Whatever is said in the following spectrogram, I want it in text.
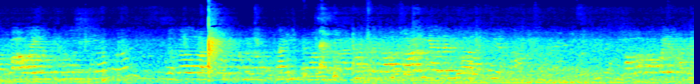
Bapak Allah yang kudus, segala yang kami lakukan, segala karya dan Allah Bapa yang ada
